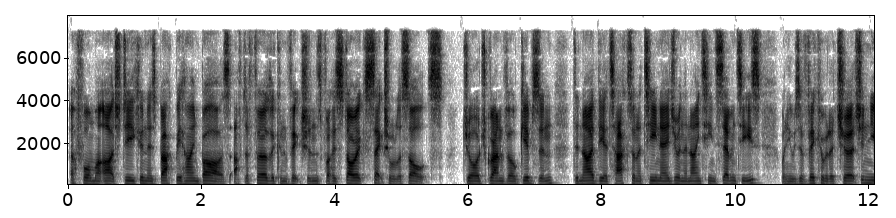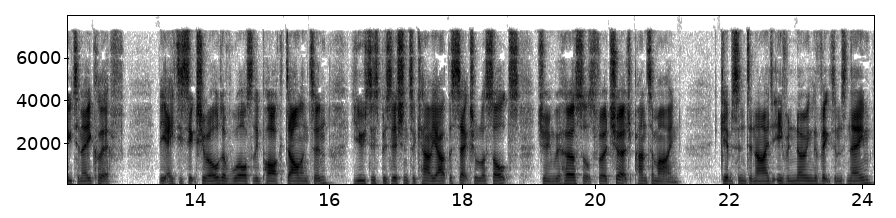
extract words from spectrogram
A former archdeacon is back behind bars after further convictions for historic sexual assaults. George Granville Gibson denied the attacks on a teenager in the 1970s when he was a vicar at a church in Newton Aycliffe. The 86 year old of Worsley Park, Darlington, used his position to carry out the sexual assaults during rehearsals for a church pantomime. Gibson denied even knowing the victim's name,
